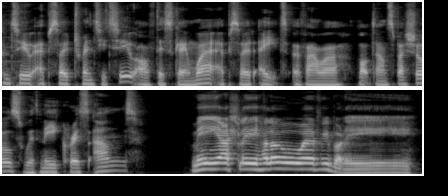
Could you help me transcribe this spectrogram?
Welcome to episode 22 of This Game Where, episode 8 of our lockdown specials with me, Chris, and. Me, Ashley. Hello, everybody.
